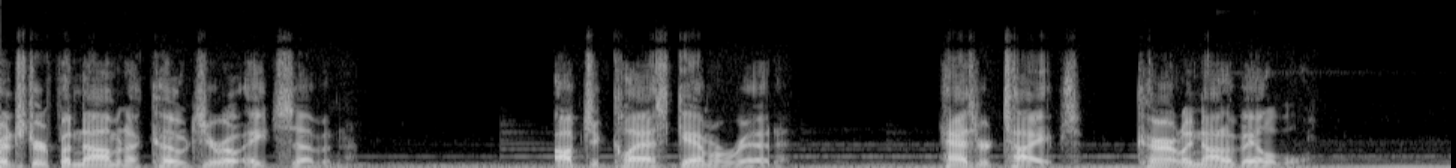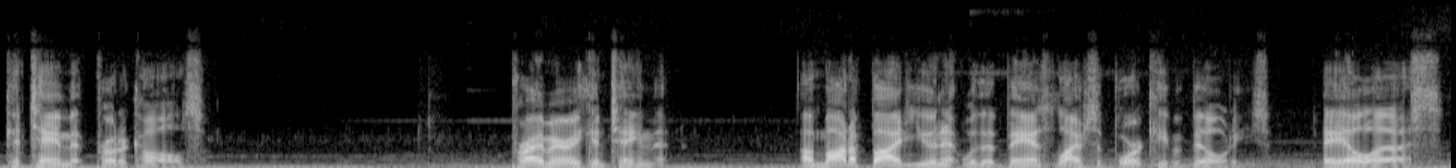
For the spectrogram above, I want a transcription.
Registered Phenomena Code 087 Object Class Gamma Red. Hazard Types. Currently not available. Containment Protocols. Primary Containment. A modified unit with Advanced Life Support Capabilities ALS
